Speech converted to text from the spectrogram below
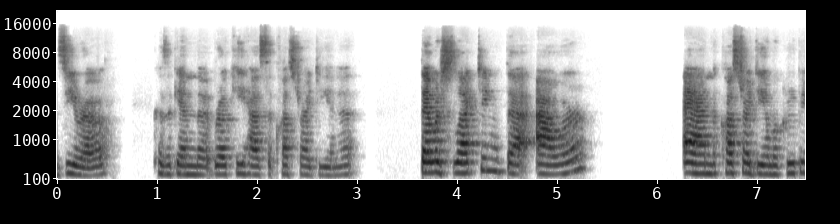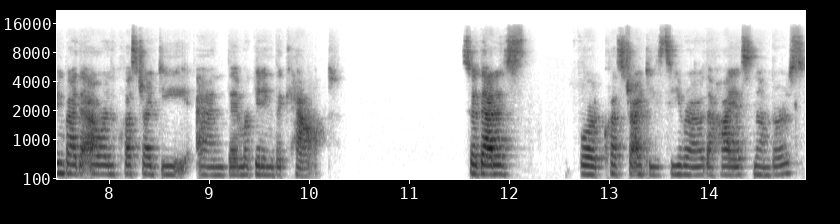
zero, because again, the row key has the cluster ID in it. Then we're selecting the hour and the cluster ID, and we're grouping by the hour and the cluster ID, and then we're getting the count. So that is for cluster ID zero, the highest numbers.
